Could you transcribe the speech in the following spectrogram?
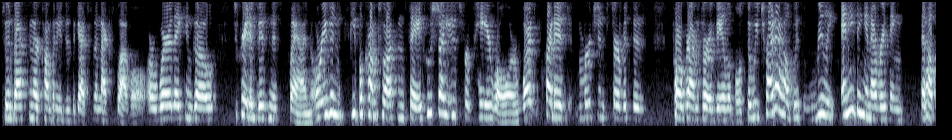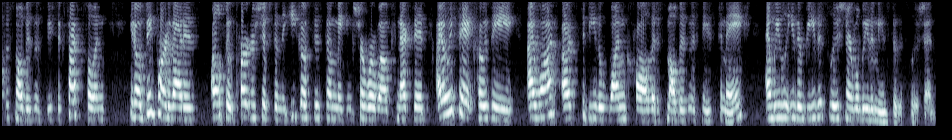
to invest in their company to get to the next level, or where they can go to create a business plan, or even people come to us and say, who should I use for payroll, or what credit merchant services programs are available. So we try to help with really anything and everything that helps a small business be successful. And you know, a big part of that is also partnerships in the ecosystem, making sure we're well connected. I always say at COSE, I want us to be the one call that a small business needs to make, and we will either be the solution or we'll be the means to the solution.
